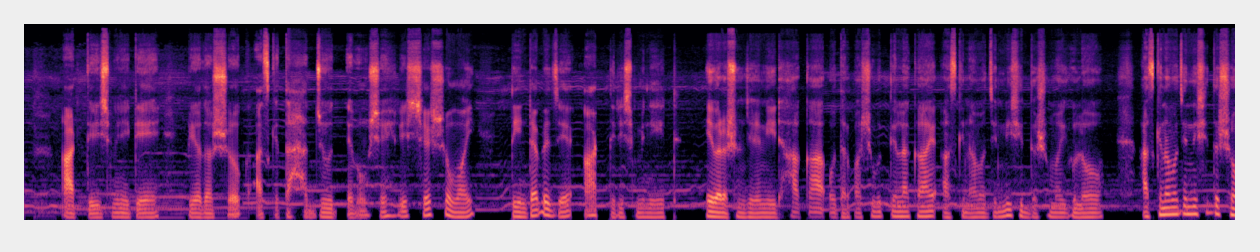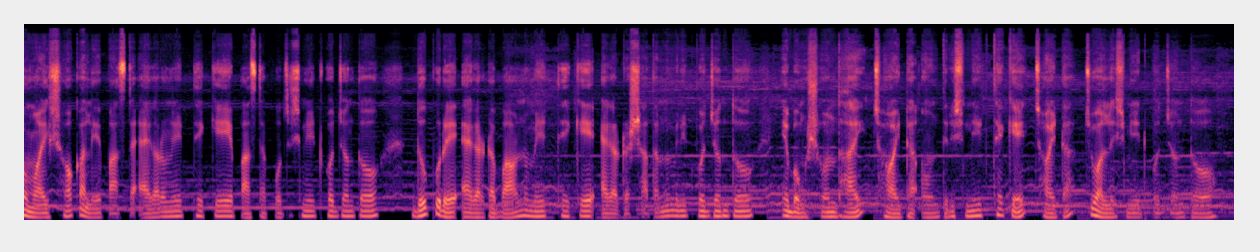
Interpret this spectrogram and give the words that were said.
আটত্রিশ মিনিটে। প্রিয় দর্শক, আজকে তাহাজুদ এবং শেহরির শেষ সময় তিনটা বেজে আটত্রিশ মিনিট। এবার আসুন জেনে নিই ঢাকা ও তার পার্শ্ববর্তী এলাকায় আজকে নামাজের নিষিদ্ধ সময়গুলো। আজকে নামাজের নিষিদ্ধ সময় সকালে পাঁচটা এগারো মিনিট থেকে পাঁচটা পঁচিশ মিনিট পর্যন্ত, দুপুরে এগারোটা বাউন্ন মিনিট থেকে এগারোটা সাতান্ন মিনিট পর্যন্ত এবং সন্ধ্যায় ছয়টা উনত্রিশ মিনিট থেকে ছয়টা চুয়াল্লিশ মিনিট পর্যন্ত।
